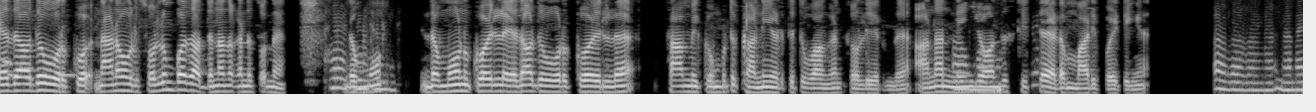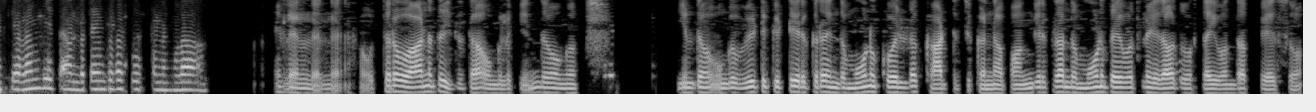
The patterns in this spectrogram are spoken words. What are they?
ஏதாவது ஒரு கோ நானும் உங்களுக்கு சொல்லும்போது அதனால தான் கண்ணு சொன்னேன். ம், இந்த ம். இந்த 3 கோயில்ல ஏதாவது ஒரு கோயில்ல சாமி கும்பிட்டு கனி எடுத்துட்டு வாங்கன்னு சொல்லியிருந்தேன். ஆனா நீங்க ஆமாங்க. வந்து ஸ்ட்ரிக்ட்டா இடம் மாறி போயிட்டீங்க. அதான், அதாங்க. நானு கிளம்பிட்டேன். அந்த டைம்க்கு தான் கூப்பிட்டனுங்களா? இல்ல, இல்ல, இல்ல. உத்தரவானது இதுதான் உங்களுக்கு. இந்த உங்க இந்த உங்க வீட்டுக்கிட்ட இருக்கிற இந்த 3 கோயில் தான் காட்டுச்சு கண்ணு. அப்ப அங்க இருக்கிற அந்த 3 தெய்வத்துல ஏதாவது ஒரு தெய்வம் தான் பேசும்.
